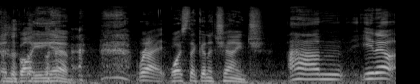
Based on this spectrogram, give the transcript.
and buy EM. right. Why is that going to change? Um, you know,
